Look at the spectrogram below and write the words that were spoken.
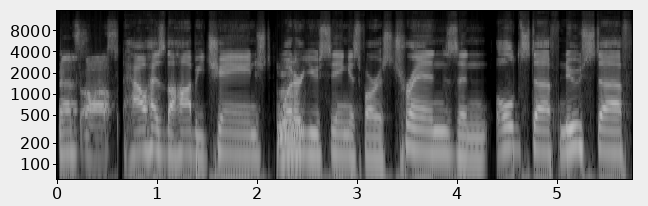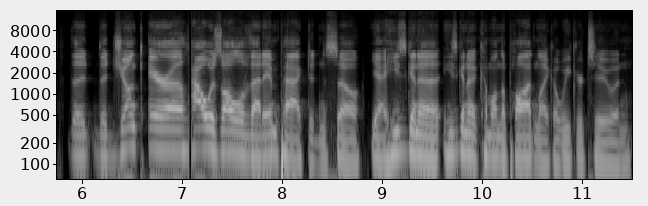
That's awesome. How has the hobby changed? What Mhm. are you seeing as far as trends and old stuff, new stuff, the the junk era? How is all of that impacted? And so, yeah, he's gonna he's gonna come on the pod in like a week or two, and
